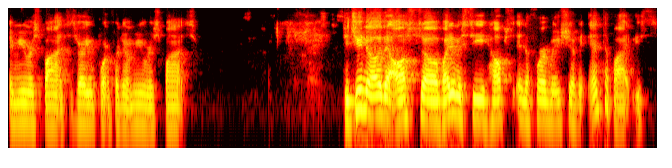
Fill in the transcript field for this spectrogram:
immune response is very important for the immune response. Did you know that also vitamin C helps in the formation of antibodies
